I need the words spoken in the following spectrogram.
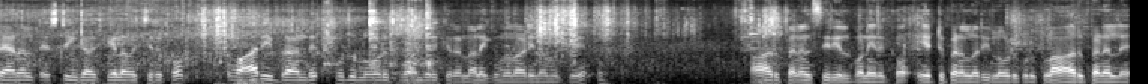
பேனல் டெஸ்டிங்காக கீழே வச்சுருக்கோம். வாரி பிராண்டு புது லோடு இப்போ வந்திருக்கு ரெண்டு நாளைக்கு முன்னாடி நமக்கு ஆறு பேனல் சீரியல் பண்ணியிருக்கோம். எட்டு பேனல் வரையும் லோடு கொடுக்கலாம். ஆறு பேனல்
